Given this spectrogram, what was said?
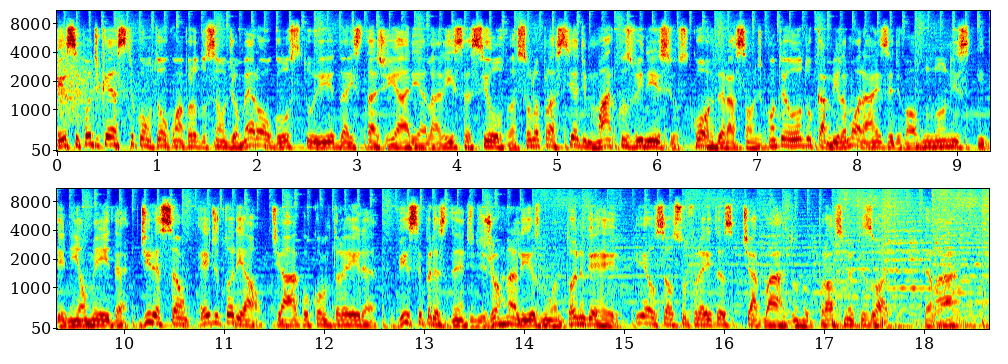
Esse podcast contou com a produção de Homero Augusto e da estagiária Larissa Silva, sonoplastia de Marcos Vinícius, coordenação de conteúdo Camila Moraes, Edvaldo Nunes e Deni Almeida, direção editorial Tiago Contreira, vice-presidente de jornalismo Antônio Guerreiro. E eu, Celso Freitas, te aguardo no próximo episódio. Até lá.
